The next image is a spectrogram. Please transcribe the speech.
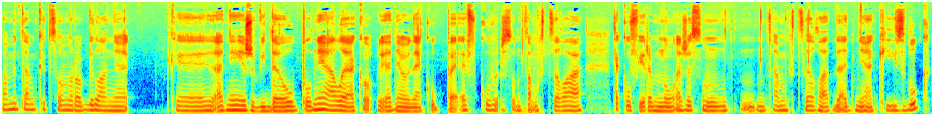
pamätám, keď som robila nejak, také, a nie je že video úplne, ale ako, ja neviem, nejakú pf že som tam chcela, takú firmnú, a že som tam chcela dať nejaký zvuk,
